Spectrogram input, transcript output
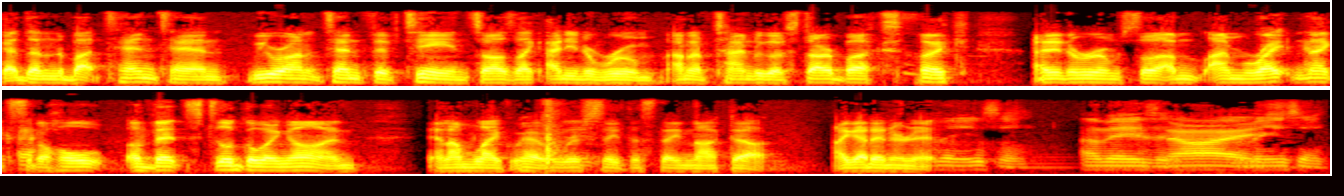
Got done at about 10:10. We were on at 10:15, so I was like, I need a room. I don't have time to go to Starbucks. Like, I need a room. So I'm I'm right next to the whole event still going on, and I'm like, we have to get this thing knocked out. I got internet. Amazing, amazing, Nice. amazing.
